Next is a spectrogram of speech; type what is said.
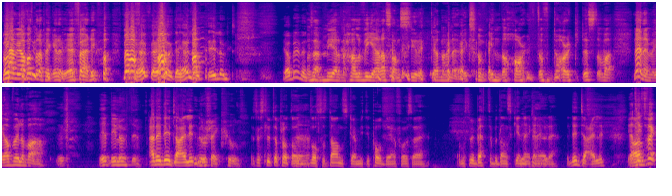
Nej men jag har fått mina pengar nu, jag är färdig. Men Jag vad är färdig, va? jag är lugnt, det är lugnt. Jag Och så inte... här mer än halveras hans styrka när han är liksom in the heart of darkness. Och bara, nej nej men jag ville bara, det, det är lugnt nu. Ja, det, det är dejligt nu. Är cool. Jag ska sluta prata Ja. låtsasdanska mitt i podden. Jag får säga jag måste bli bättre på danska innan jag kan göra det. Det är dejligt. Jag, Ja. tyckte,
